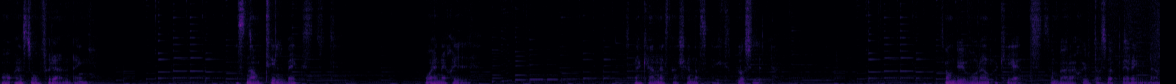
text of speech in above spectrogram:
Ja, en stor förändring. En snabb tillväxt och energi. Så den kan nästan kännas explosiv. Som det vore en raket som börjar skjutas upp i rymden.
